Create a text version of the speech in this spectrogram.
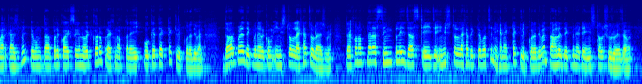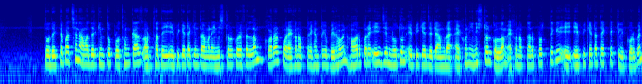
মার্ক আসবে এবং তারপরে কয়েক সেকেন্ড ওয়েট করার পর এখন আপনারা এই ওকেতে একটা ক্লিক করে দিবেন। দেওয়ার পরে দেখবেন এরকম ইনস্টল লেখা চলে আসবে। তো এখন আপনারা সিম্পলি জাস্ট এই যে ইনস্টল লেখা দেখতে পাচ্ছেন, এখানে একটা ক্লিক করে দিবেন। তাহলে দেখবেন এটা ইনস্টল শুরু হয়ে যাবে। তো দেখতে পাচ্ছেন, আমাদের কিন্তু প্রথম কাজ, অর্থাৎ এই এপিকেটা কিন্তু আমরা ইনস্টল করে ফেললাম। করার পর এখন আপনারা এখান থেকে বের হবেন। হওয়ার পরে এই যে নতুন এপিকে যেটা আমরা এখন ইনস্টল করলাম, এখন আপনারা প্রত্যেকে এই এপিকেটাতে একটা ক্লিক করবেন।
